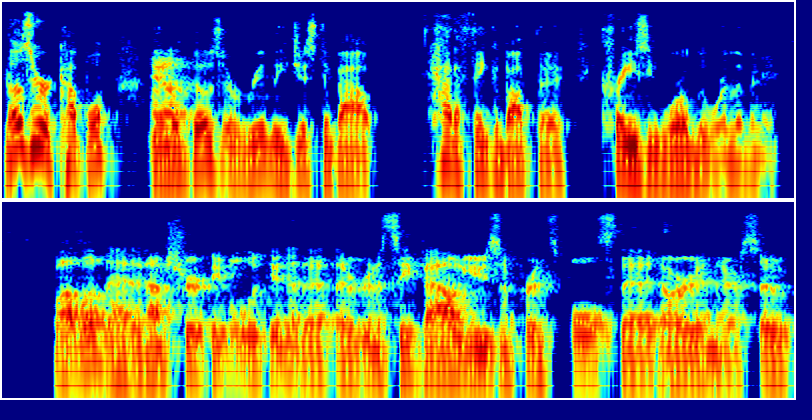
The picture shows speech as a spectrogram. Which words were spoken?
Those are a couple, um, but those are really just about how to think about the crazy world that we're living in. Well, I love that. And I'm sure if people look into that, they're going to see values and principles that are in there. So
